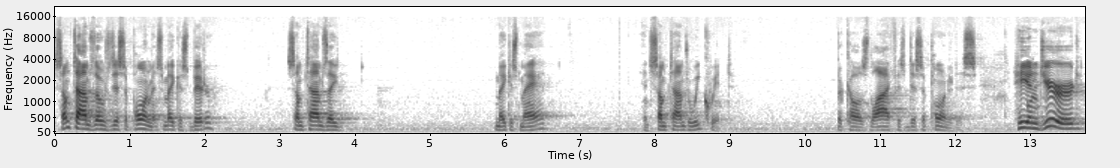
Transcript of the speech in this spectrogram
Sometimes those disappointments make us bitter. Sometimes they make us mad. And sometimes we quit because life has disappointed us. He endured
